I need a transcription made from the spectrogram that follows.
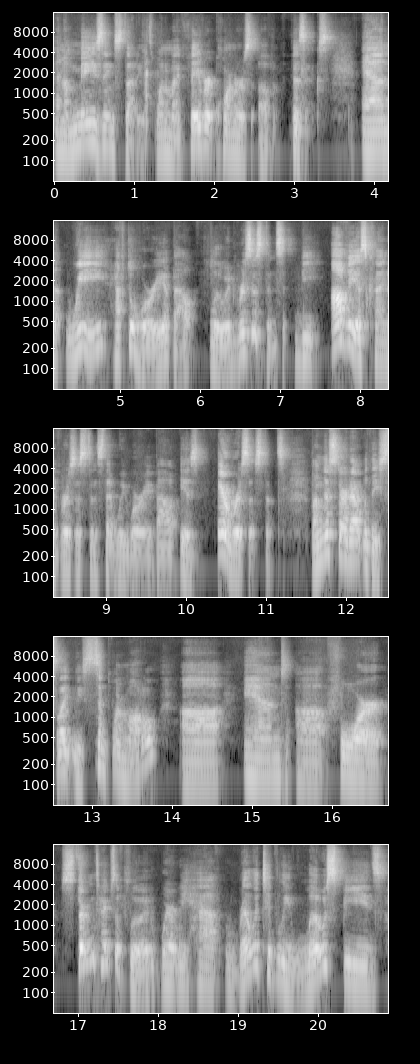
an amazing study. It's one of my favorite corners of physics. And we have to worry about fluid resistance. The obvious kind of resistance that we worry about is air resistance. But I'm going to start out with a slightly simpler model. Uh, and uh, for certain types of fluid where we have relatively low speeds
